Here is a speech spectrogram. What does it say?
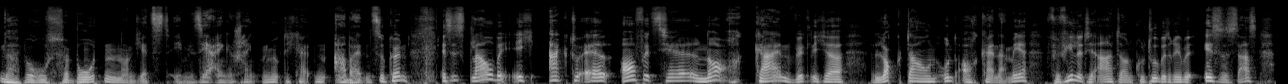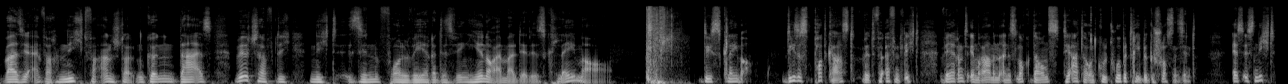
na, Berufsverboten und jetzt eben sehr eingeschränkten Möglichkeiten arbeiten zu können. Es ist, glaube ich, aktuell offiziell noch kein wirklicher Lockdown und auch keiner mehr. Für viele Theater und Kulturbetriebe ist es das, weil sie einfach nicht veranstalten können, da es wirtschaftlich nicht sinnvoll wäre. Deswegen hier noch einmal der Disclaimer. Disclaimer. Dieses Podcast wird veröffentlicht, während im Rahmen eines Lockdowns Theater- und Kulturbetriebe geschlossen sind. Es ist nicht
